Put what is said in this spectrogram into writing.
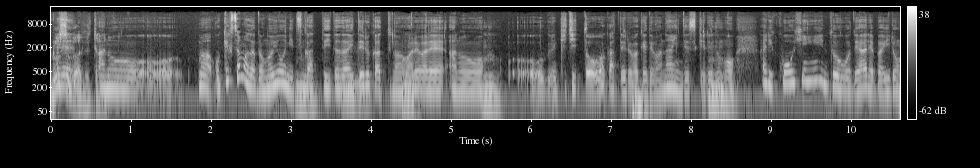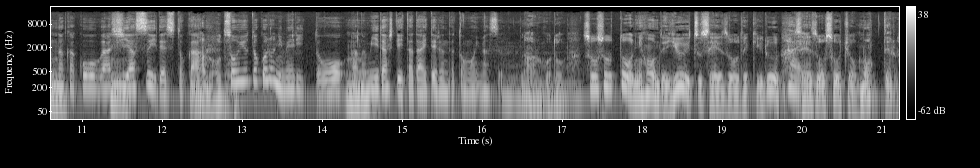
ロスが出ちゃう。えーあのまあ、お客様がどのように使っていただいているかっていうのは、うん。我々あの、うん。おきちっと分かっているわけではないんですけれども、うん。やはり高品移動であれば、いろんな加工がしやすいですとか、うん。なるほど。そういうところにメリットを、あうん。の見出していただいているんだと思います。なるほど。そうすると、日本で唯一製造できるはい。製造装置を持ってる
